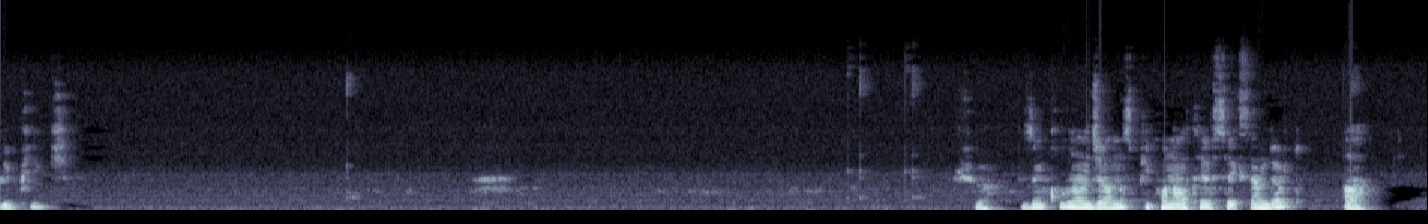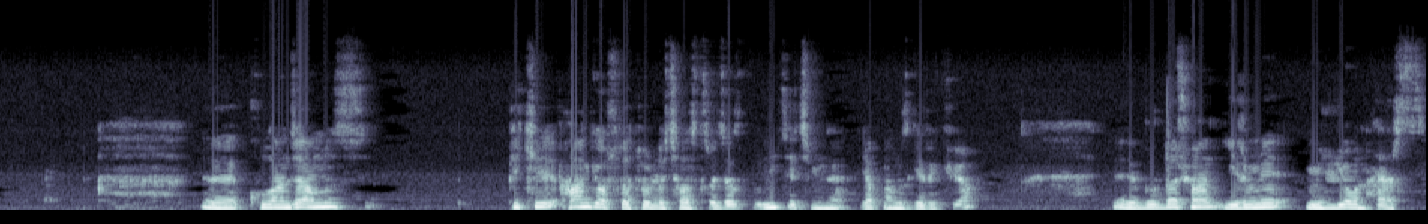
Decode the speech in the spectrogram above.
bir PIC. Şu. Bizim kullanacağımız PIC 16F84A. Ee, kullanacağımız Peki hangi osilatörle çalıştıracağız? Bunun seçimini yapmamız gerekiyor. Ee, burada şu an 20 milyon hertz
